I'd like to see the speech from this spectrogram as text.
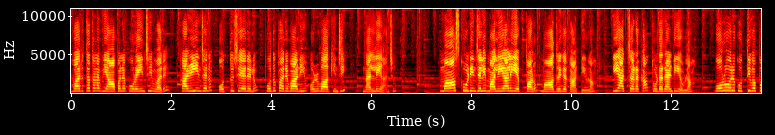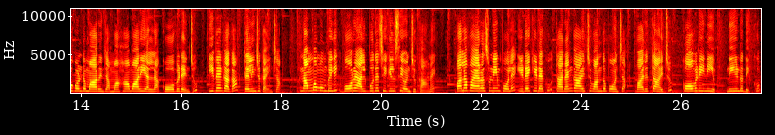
വരുത്തത്തുണ വ്യാപന കുറയും ചെയ്യും വരെ കഴിയിഞ്ചനും ഒത്തുചേരലും പൊതുപരിപാടിയും ഒഴിവാക്കിഞ്ചി നല്ലയാഞ്ചു മാസ്ക് ഉടിഞ്ചലി മലയാളി എപ്പാളും മാതൃക കാട്ടിയുള്ള ഈ അച്ചടക്കം തുടരാണ്ടിയുള്ള വെറും ഒരു കുത്തിവെപ്പ് കൊണ്ട് മാറിഞ്ച മഹാമാരിയല്ല കോവിഡ് എഞ്ചു. ഇവങ്കക തെളിഞ്ചു കഴിഞ്ഞ. നമ്മ മുമ്പിൽ വേറെ അത്ഭുത ചികിത്സയൊഞ്ചു കാണെ. പല വൈറസിനെയും പോലെ ഇടയ്ക്കിടയ്ക്കു തരംഗ അയച്ചു വന്നു പോഞ്ച വരുത്തയച്ചു കോവിഡ് ഇനിയും നീണ്ടു നിൽക്കും.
